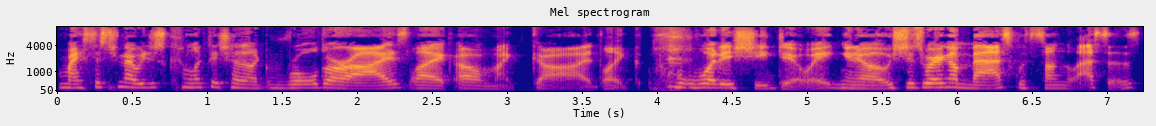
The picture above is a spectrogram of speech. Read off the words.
My sister and I, we just kind of looked at each other, like rolled our eyes, like, oh my God, like, what is she doing? You know, she's wearing a mask with sunglasses.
